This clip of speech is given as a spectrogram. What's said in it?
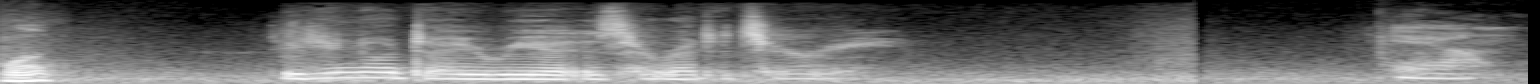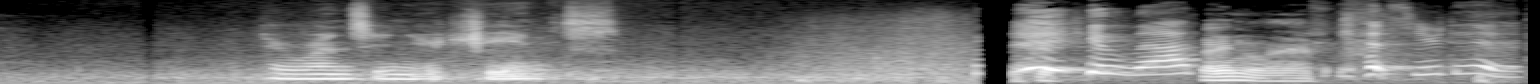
What? Did you know diarrhea is hereditary? Yeah. It runs in your genes. you laughed? I didn't laugh. Yes, you did.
